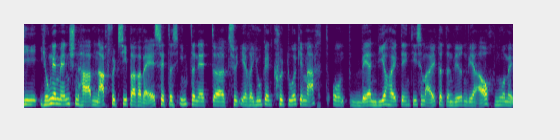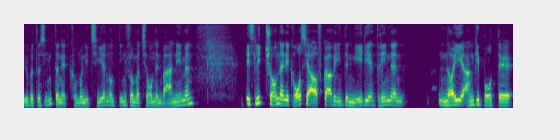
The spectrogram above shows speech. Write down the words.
Die jungen Menschen haben nachvollziehbarerweise das Internet äh, zu ihrer Jugendkultur gemacht und wären wir heute in diesem Alter, dann würden wir auch nur mehr über das Internet kommunizieren und Informationen wahrnehmen. Es liegt schon eine große Aufgabe in den Medien drinnen, neue Angebote,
